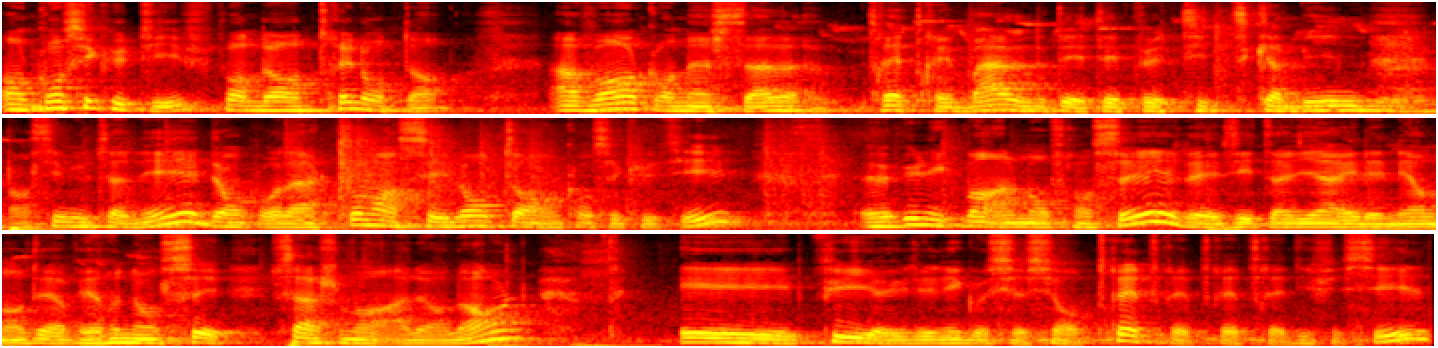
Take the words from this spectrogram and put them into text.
en consécutif pendant très longtemps avant qu'on installe très très mal des, petites cabines en simultané. Donc on a commencé longtemps en consécutif. Euh, uniquement allemand-français. Les Italiens et les Néerlandais avaient renoncé sagement à leur langue. Et puis il y a eu des négociations très très très très difficiles.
